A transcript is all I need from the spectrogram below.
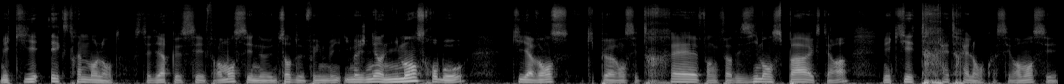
mais qui est extrêmement lente. C'est-à-dire que c'est vraiment une, sorte de. faut imaginer un immense robot qui avance, qui peut avancer très, enfin faire des immenses pas, etc. Mais qui est très très lent. Quoi. C'est vraiment c'est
